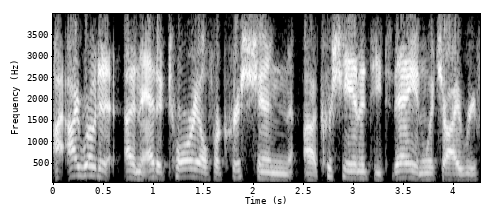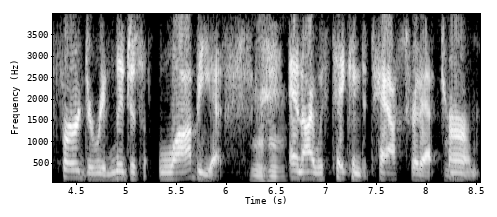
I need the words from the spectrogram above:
I, I wrote a, an editorial for Christian uh, Christianity Today in which I referred to religious lobbyists, and I was taken to task for that term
